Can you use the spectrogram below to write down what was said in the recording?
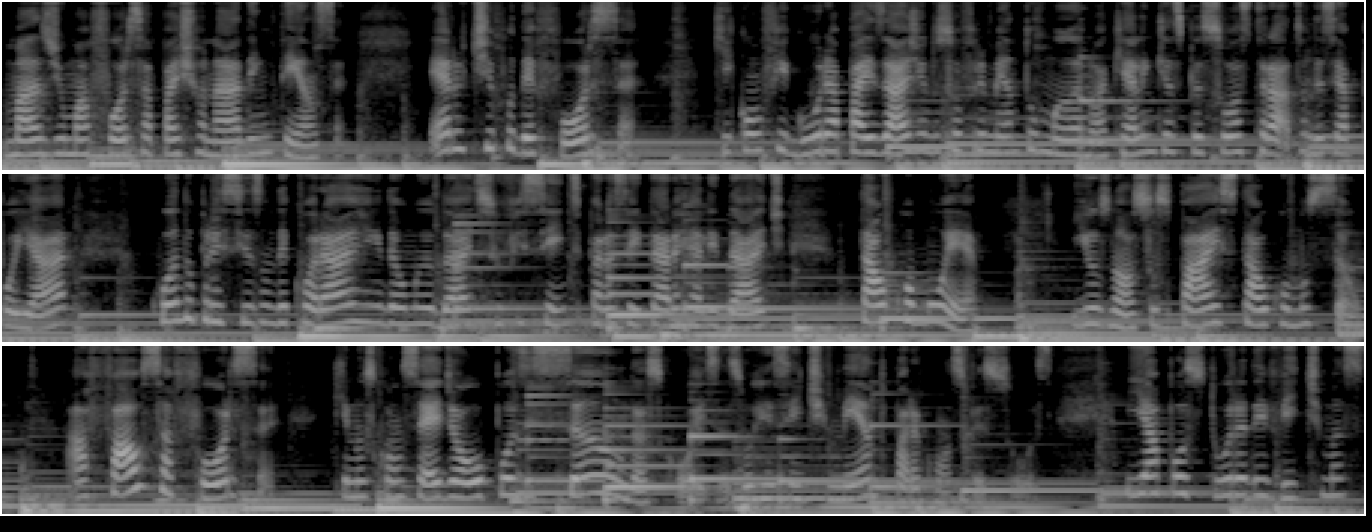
mas de uma força apaixonada e intensa. Era o tipo de força que configura a paisagem do sofrimento humano, aquela em que as pessoas tratam de se apoiar quando precisam de coragem e de humildade suficientes para aceitar a realidade tal como é, e os nossos pais tal como são. A falsa força que nos concede a oposição das coisas, o ressentimento para com as pessoas e a postura de vítimas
